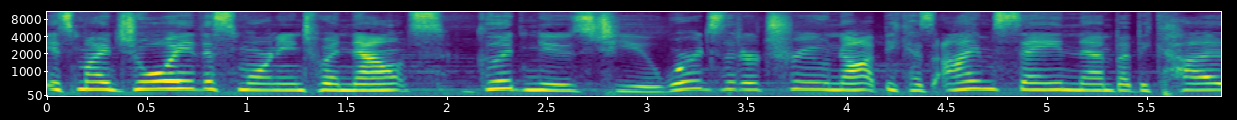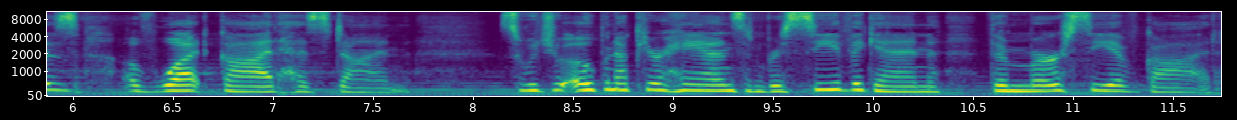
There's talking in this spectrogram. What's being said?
It's my joy this morning to announce good news to you. Words that are true not because I'm saying them, but because of what God has done. So, would you open up your hands and receive again the mercy of God?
